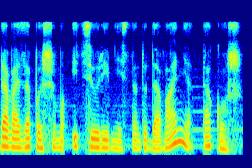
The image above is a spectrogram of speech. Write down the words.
Давай запишемо і цю рівність на додавання також.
